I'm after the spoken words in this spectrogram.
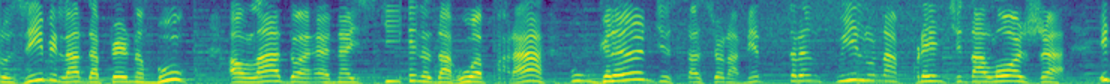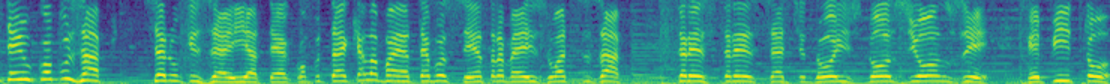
inclusive lá da Pernambuco, ao lado, eh, na esquina da Rua Pará, um grande estacionamento tranquilo na frente da loja. E tem o CompuZap. Se não quiser ir até a Computec, ela vai até você através do WhatsApp 3372 1211. Repito,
